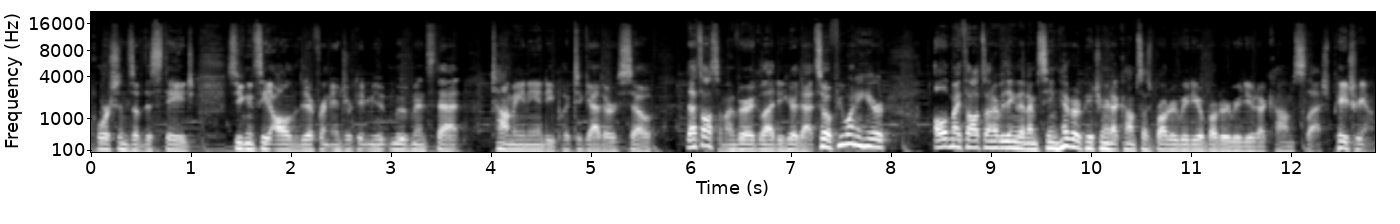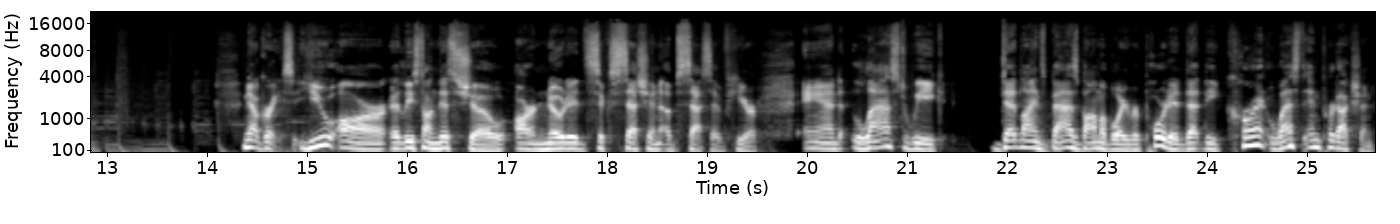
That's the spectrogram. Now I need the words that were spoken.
portions of the stage so you can see all of the different intricate mu- movements that tommy and andy put together so that's awesome. I'm very glad to hear that. So if you want to hear all of my thoughts on everything that I'm seeing, head over to patreon.com slash Broadway Radio, BroadwayRadio.com slash Patreon. Now, Grace, you are, at least on this show, our noted succession obsessive here. And last week, Deadline's Baz Bamigboye reported that the current West End production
